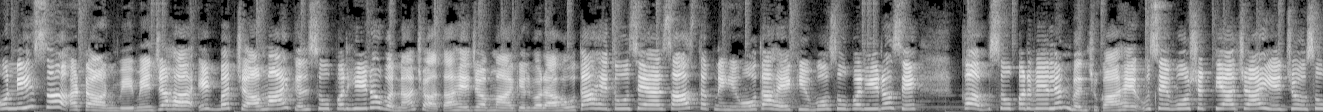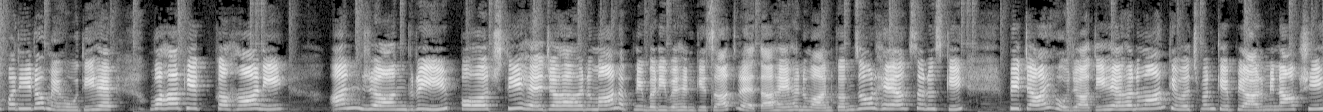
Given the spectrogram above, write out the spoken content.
उन्नीस सौ अट्ठानवे में, जहाँ एक बच्चा माइकल सुपर हीरो बनना चाहता है। जब माइकल बड़ा होता है तो उसे एहसास तक नहीं होता है कि वो सुपर हीरो से कब सुपर विलेन बन चुका है। उसे वो शक्तियाँ चाहिए जो सुपर हीरो में होती है। वहाँ की कहानी अनजानद्री पहुँचती है, जहाँ हनुमान अपनी बड़ी बहन के साथ रहता है। हनुमान कमज़ोर है, अक्सर उसकी पिटाई हो जाती है। हनुमान के बचपन के प्यार मीनाक्षी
